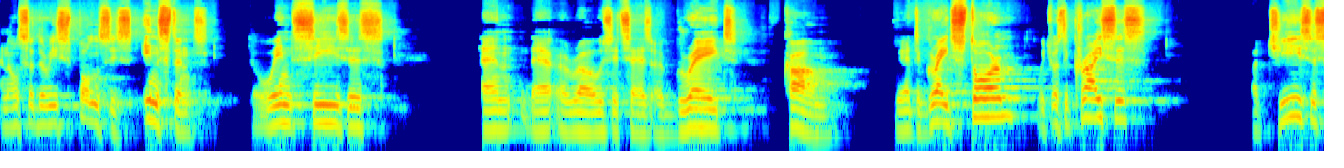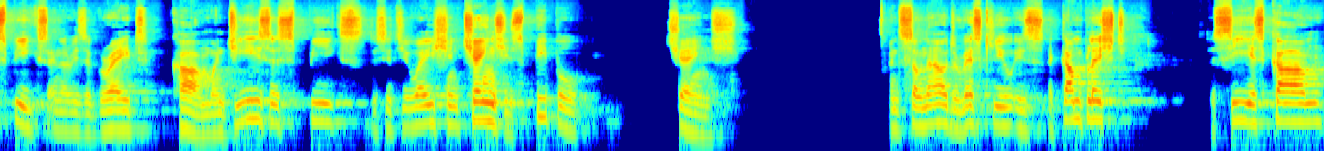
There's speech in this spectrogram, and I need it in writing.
And also the response is instant. The wind ceases, and there arose, it says, a great calm. We had the great storm, which was the crisis, but Jesus speaks, and there is a great calm. When Jesus speaks, the situation changes, people change. And so now the rescue is accomplished, the sea is calm,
